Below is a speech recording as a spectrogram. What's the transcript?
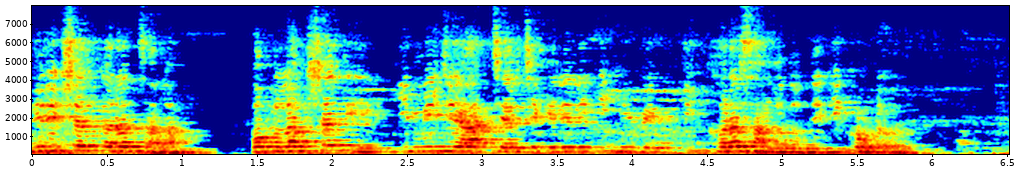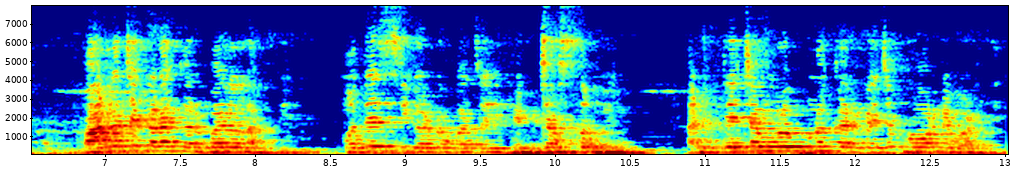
निरीक्षण करत चाला. मग लक्षात येईल की मी जे आज चर्चा केलेली की ही व्यक्ती खरं सांगत होती की खोटं होते. पानाच्या कडा करपायला लागतील. मध्येच सिगाटोकाचा इफेक्ट जास्त होईल. आणि त्याच्यामुळे पुन्हा करप्याच्या फवारणी वाढतील.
